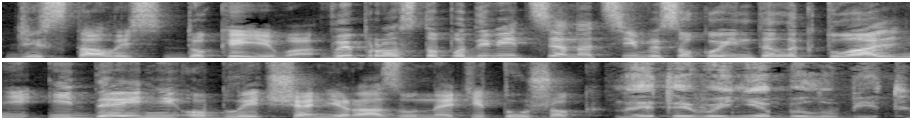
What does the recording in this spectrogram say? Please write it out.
дістались до Києва. Ви просто подивіться на ці високоінтелектуальні ідейні обличчя ні разу не тітушок. на этой войне был убит.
